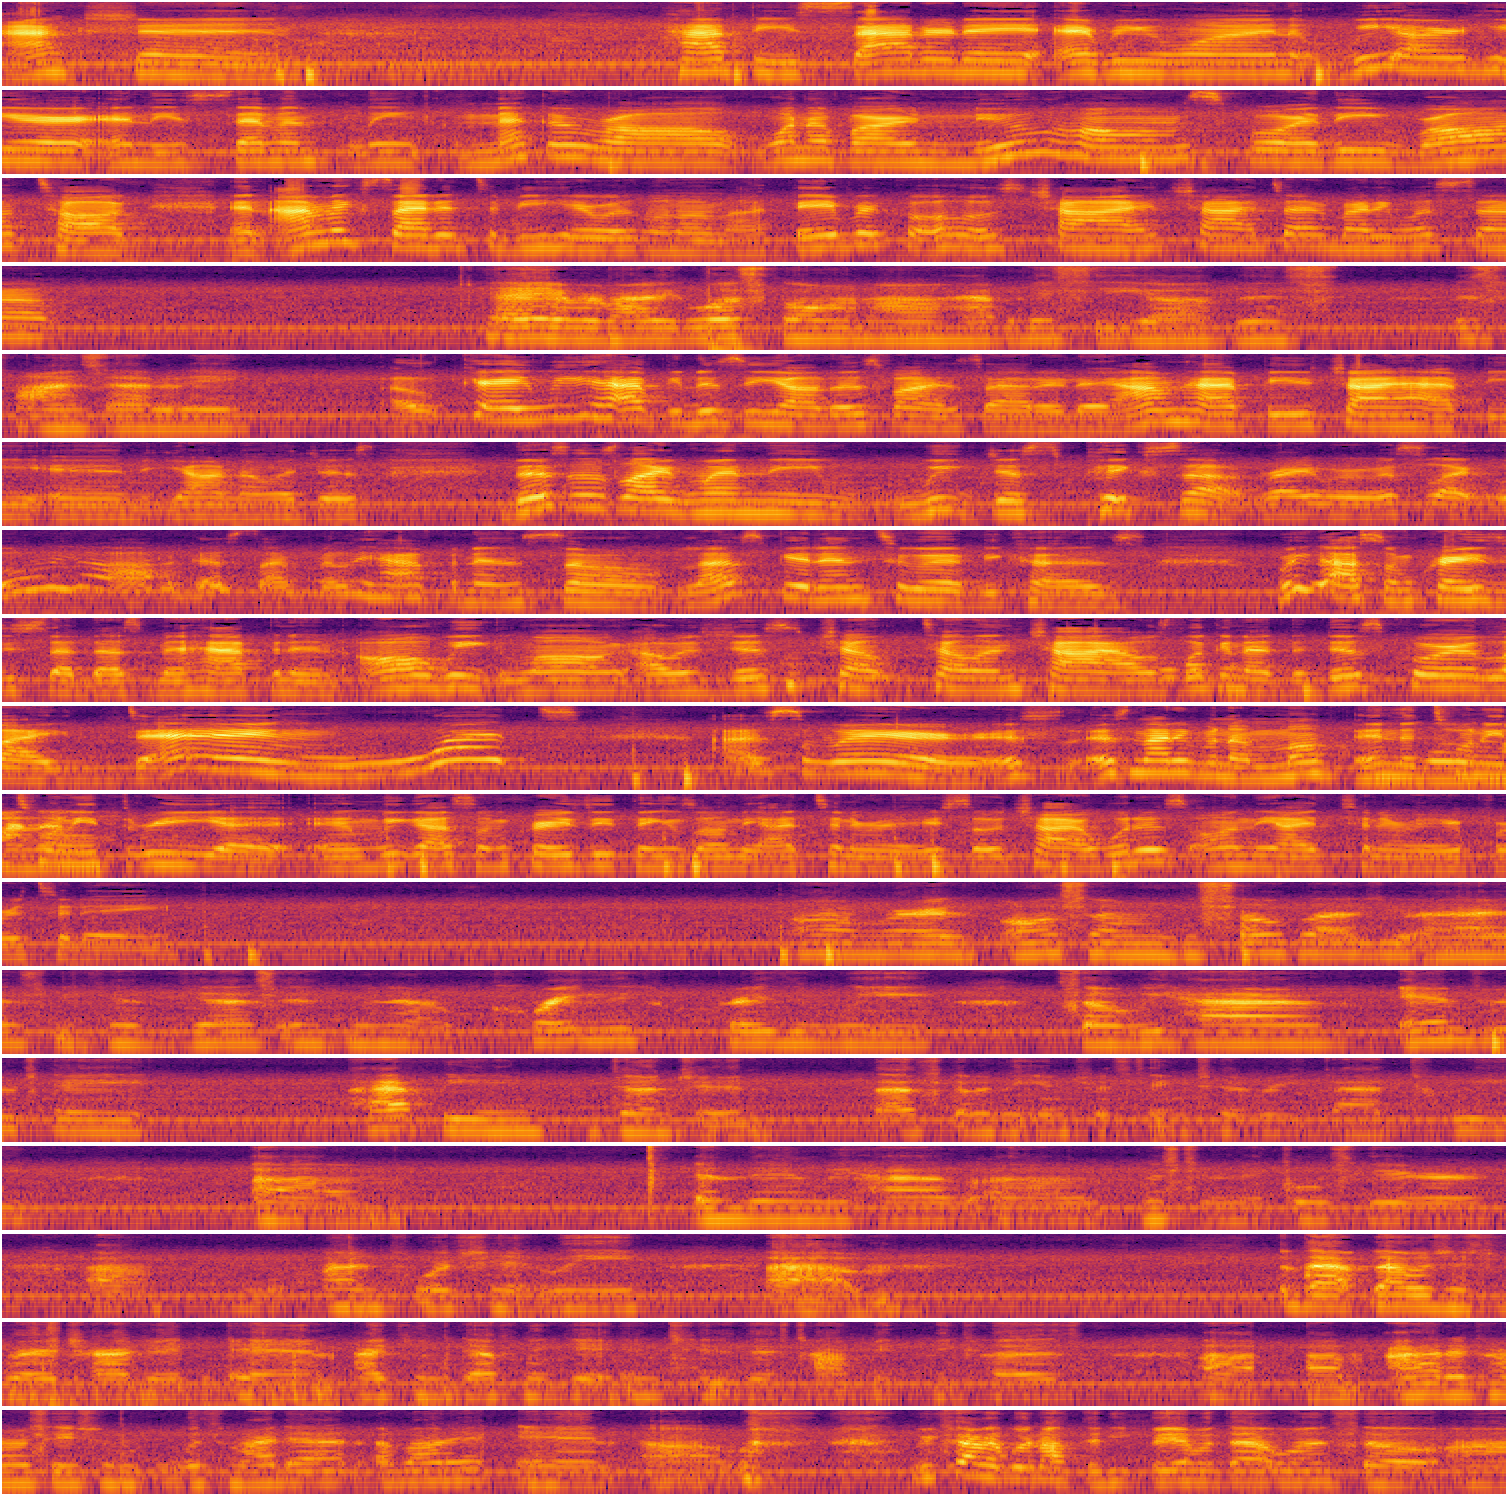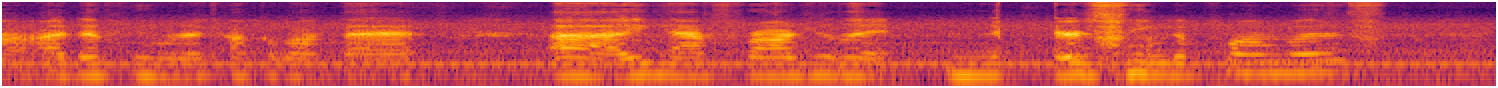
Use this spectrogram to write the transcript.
action. Happy Saturday, everyone. We are here in the 7th Link Mecca Raw, one of our new homes for the Raw Talk. And I'm excited to be here with one of my favorite co hosts, Chy. Chy, tell everybody what's up. Hey, everybody, what's going on? Happy to see y'all this, this fine Saturday. Okay, we happy to see y'all this fine Saturday. I'm happy, Chy happy, and y'all know it just this is like when the week just picks up, right? Where it's like, oh, we got all the good stuff really happening. So let's get into it because we got some crazy stuff that's been happening all week long. I was just ch- telling Chy, I was looking at the Discord, like, dang, what? I swear, it's it's not even a month into 2023 yet, and we got some crazy things on the itinerary. So, Chy, what is on the itinerary for today? Um, right, awesome. I'm so glad you asked because yes, it's been a crazy, crazy week. So we have Andrew Tate, Happy Dungeon. That's gonna be interesting to read that tweet. Um, and then we have Mr. Nichols here. Um, unfortunately, um, that that was just very tragic, and I can definitely get into this topic because uh, um, I had a conversation with my dad about it, and um, we kind of went off the deep end with that one. So uh, I definitely want to talk about that. Uh, you have fraudulent nursing diplomas.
